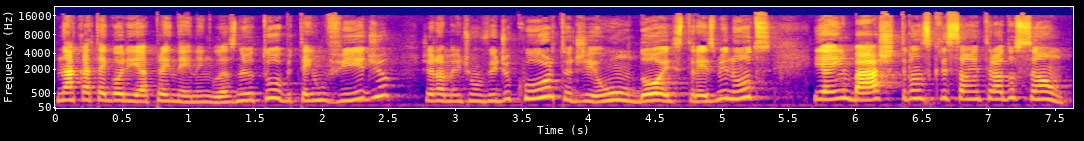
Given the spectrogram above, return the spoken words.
na categoria Aprendendo Inglês no YouTube, tem um vídeo, geralmente um vídeo curto, de um, dois, três minutos, e aí embaixo transcrição e tradução.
